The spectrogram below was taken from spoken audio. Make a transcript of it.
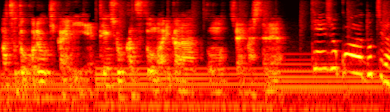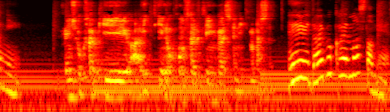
まあちょっとこれを機会に転職活動もありかなと思っちゃいましてね。ー転職はどちらに？転職先 IT のコンサルティング会社に行きました。えー、だいぶ変えましたね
